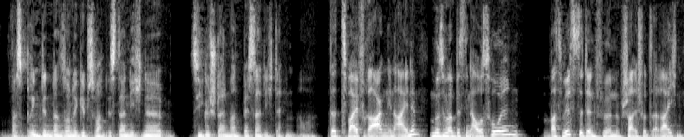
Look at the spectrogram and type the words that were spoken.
Was bringt denn dann so eine Gipswand? Ist da nicht eine Ziegelsteinwand besser, die ich da hinbaue? Da zwei Fragen in eine. Müssen wir ein bisschen ausholen. Was willst du denn für einen Schallschutz erreichen?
